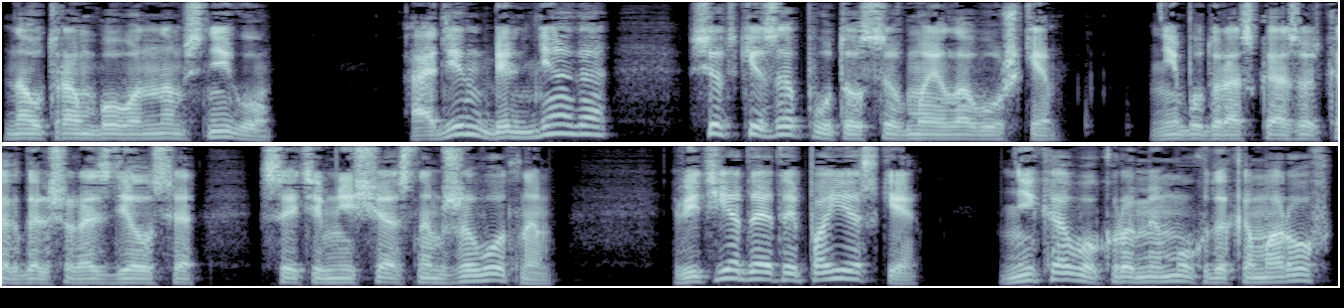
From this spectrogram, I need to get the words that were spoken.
на утрамбованном снегу. Один бельняга все-таки запутался в моей ловушке. Не буду рассказывать, как дальше разделался с этим несчастным животным, ведь я до этой поездки никого, кроме мух да комаров,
